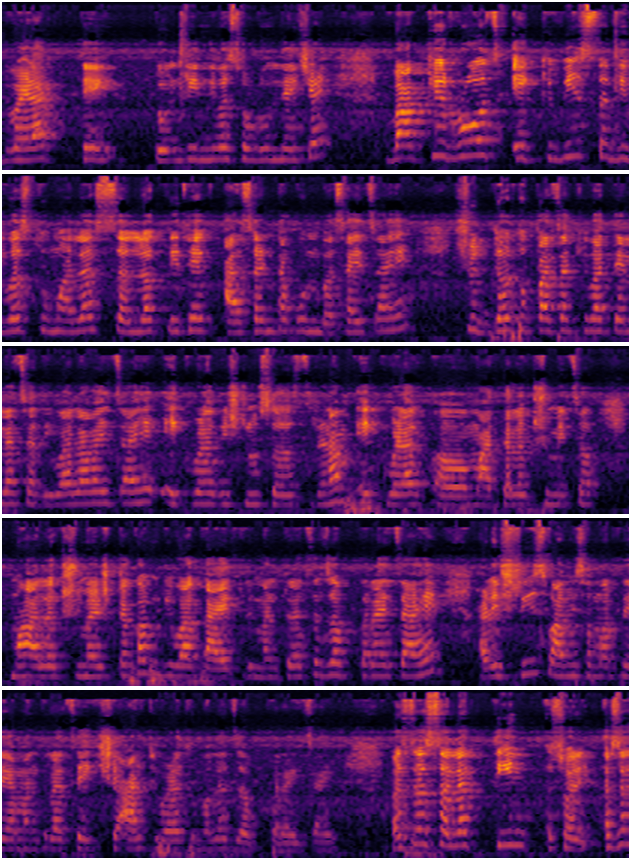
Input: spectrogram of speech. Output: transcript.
वेळात ते दोन तीन दिवस सोडून द्यायचे बाकी रोज एकवीस दिवस तुम्हाला सलग तिथे एक आसन टाकून बसायचं आहे. शुद्ध तुपाचा किंवा तेलाचा दिवा लावायचा आहे. एक वेळा विष्णू सहस्त्रनाम एक वेळा माता लक्ष्मीचं महालक्ष्मी अष्टकम किंवा गायत्री मंत्राचा जप करायचा आहे. आणि श्री स्वामी समर्थ या मंत्राचा एकशे आठ वेळा तुम्हाला जप करायचा आहे. असं सलग तीन सॉरी असं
